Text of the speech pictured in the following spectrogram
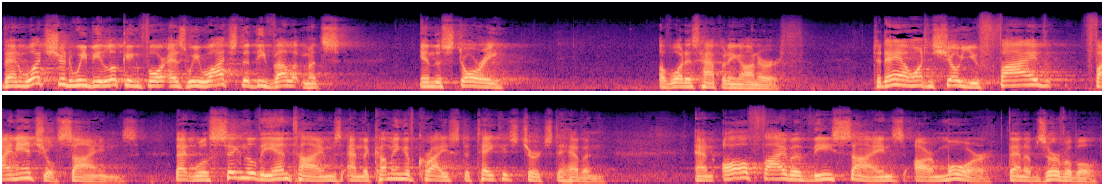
then what should we be looking for as we watch the developments in the story of what is happening on earth? Today, I want to show you five financial signs that will signal the end times and the coming of Christ to take his church to heaven. And all five of these signs are more than observable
